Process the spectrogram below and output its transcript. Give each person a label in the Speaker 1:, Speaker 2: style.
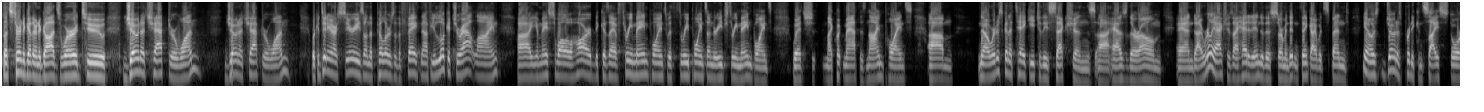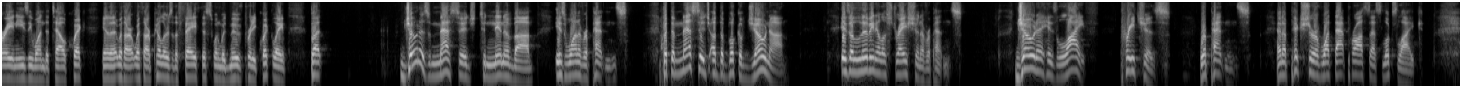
Speaker 1: Let's turn together into God's Word to Jonah chapter 1. Jonah chapter 1. We're continuing our series on the pillars of the faith. Now, if you look at your outline, uh, you may swallow hard because I have three main points with three points under each three main points, which my quick math is nine points. Um, no, we're just going to take each of these sections uh, as their own. And I really, actually, as I headed into this sermon, didn't think I would spend you know, Jonah's pretty concise story, an easy one to tell, quick. You know, with our with our pillars of the faith, this one would move pretty quickly. But Jonah's message to Nineveh is one of repentance. But the message of the book of Jonah is a living illustration of repentance. Jonah, his life, preaches repentance and a picture of what that process looks like.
